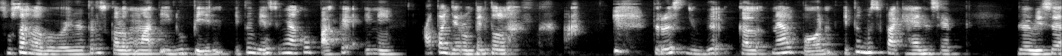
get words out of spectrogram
susah lah pokoknya. Terus kalau mati hidupin itu biasanya aku pakai ini apa jarum pentul. Terus juga kalau nelpon itu mesti pakai handset. Gak bisa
